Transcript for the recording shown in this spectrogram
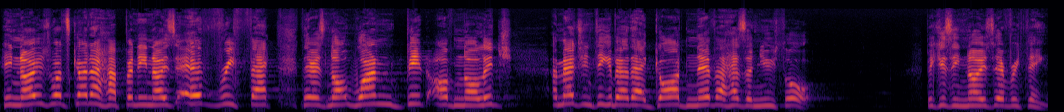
He knows what's going to happen. He knows every fact. There is not one bit of knowledge. Imagine think about that. God never has a new thought because he knows everything.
